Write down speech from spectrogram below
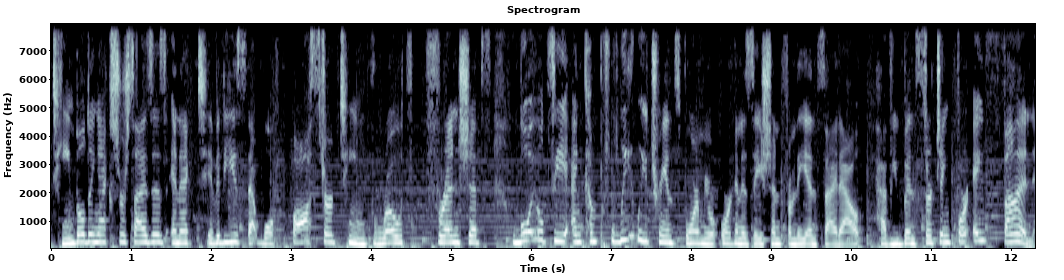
team building exercises, and activities that will foster team growth, friendships, loyalty, and completely transform your organization from the inside out? Have you been searching for a fun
